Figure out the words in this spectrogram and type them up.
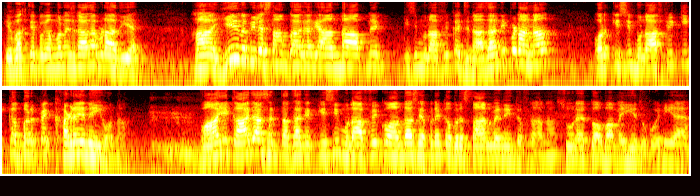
کہ وقت پیغمبر نے جنازہ پڑھا دیا ہے۔ ہاں یہ نبی علیہ السلام کہا گیا کہ آندہ آپ نے کسی منافق کا جنازہ نہیں پڑھانا اور کسی منافق کی قبر پہ کھڑے نہیں ہونا۔ وہاں یہ کہا جا سکتا تھا کہ کسی منافق کو آندہ سے اپنے قبرستان میں نہیں دفنانا۔ سورہ توبہ میں یہ تو کوئی نہیں آیا۔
